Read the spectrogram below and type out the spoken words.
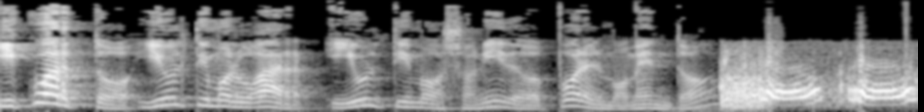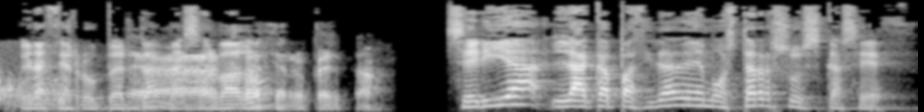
Y cuarto y último lugar y último sonido por el momento. Gracias, Ruperta, me ha salvado. Gracias, Ruperta. Sería la capacidad de demostrar su escasez.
